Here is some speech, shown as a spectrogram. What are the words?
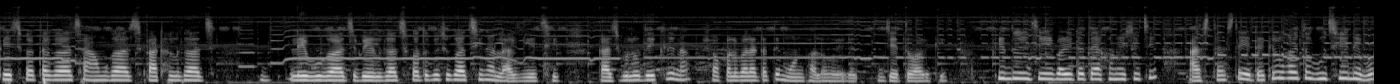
তেজপাতা গাছ, আম গাছ, কাঁঠাল গাছ, লেবু গাছ, বেল গাছ, কত কিছু গাছই না লাগিয়েছি। গাছগুলো দেখলে না সকালবেলাটাতে মন ভালো হয়ে যেত আর কি। কিন্তু এই যে এই বাড়িটাতে এখন এসেছি, আস্তে আস্তে এটাকেও হয়তো গুছিয়ে নেব,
